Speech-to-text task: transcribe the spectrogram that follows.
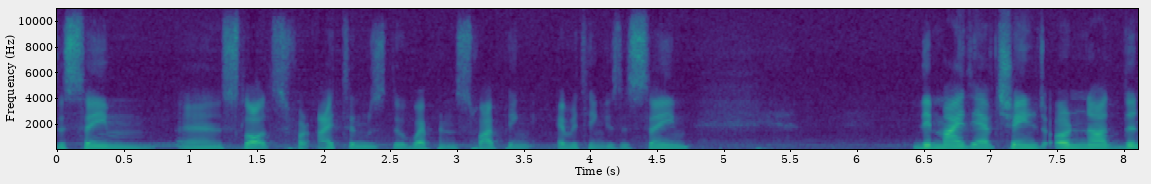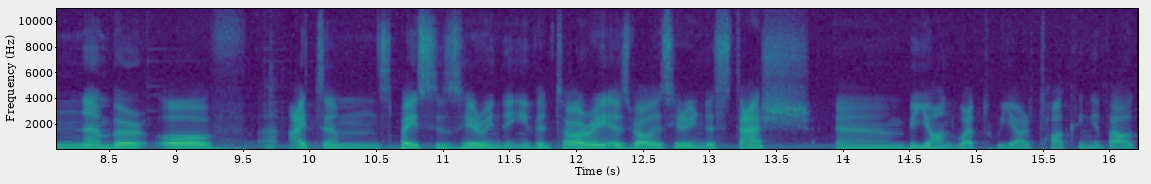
the same uh, slots for items, the weapon swapping, everything is the same. They might have changed or not the number of uh, item spaces here in the inventory as well as here in the stash um, beyond what we are talking about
